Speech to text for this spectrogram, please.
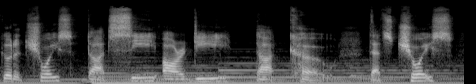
go to choice.crd.co. That's choice.crd.co.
